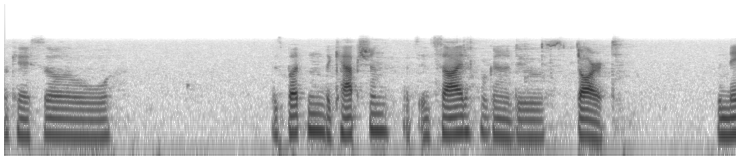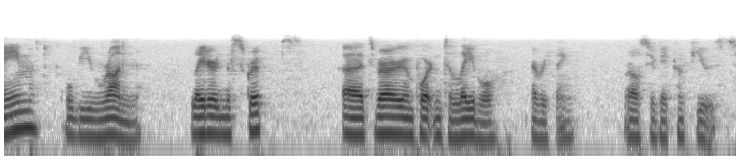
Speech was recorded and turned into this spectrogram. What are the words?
Okay, so this button, the caption that's inside, we're gonna do start. The name will be run. Later in the script, uh, it's very important to label everything or else you get confused.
